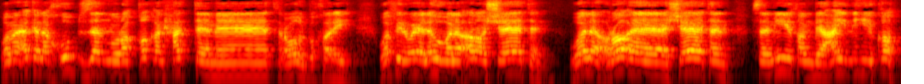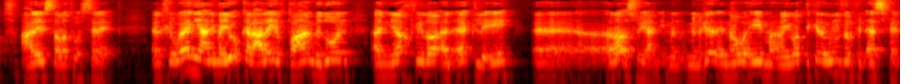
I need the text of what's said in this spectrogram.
وما أكل خبزا مرققا حتى مات. رواه البخاري. وفي رواية له ولا أرى شاة ولا رأى شاة سميطا بعينه قط. عليه الصلاة والسلام. الخوان يعني ما يؤكل عليه الطعام بدون أن يخفض الأكل إيه؟ آه رأسه يعني من, من غير أن هو إيه ما يوطي كده وينظر في الأسفل.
